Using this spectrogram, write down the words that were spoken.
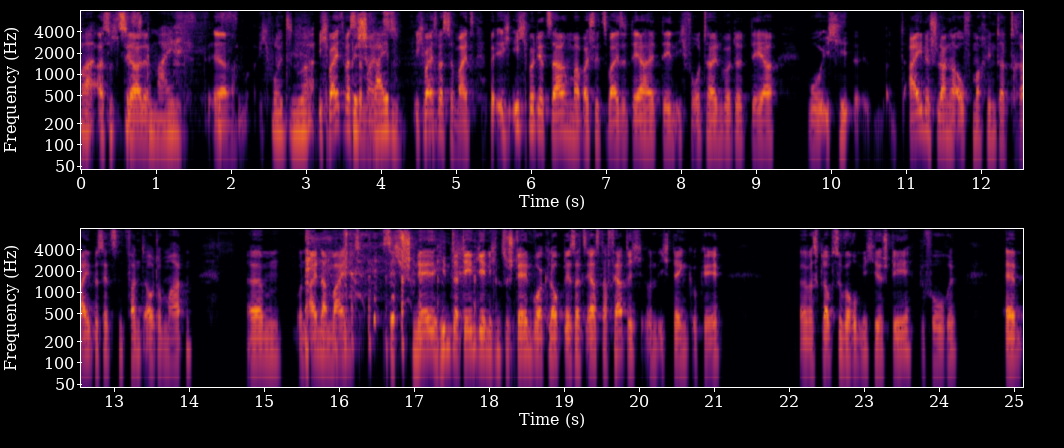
asoziale- das gemeint. Ja. Ich wollte nur ich weiß, was du meinst. beschreiben. Ich weiß, was du meinst. Ich, ich würde jetzt sagen, mal beispielsweise der halt, den ich verurteilen würde, der, wo ich äh, eine Schlange aufmache hinter drei besetzten Pfandautomaten, ähm, und einer meint, sich schnell hinter denjenigen zu stellen, wo er glaubt, er ist als erster fertig und ich denk, okay, äh, was glaubst du, warum ich hier stehe, du Vogel? Ähm,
